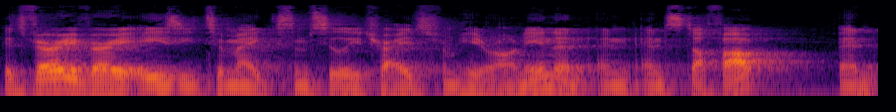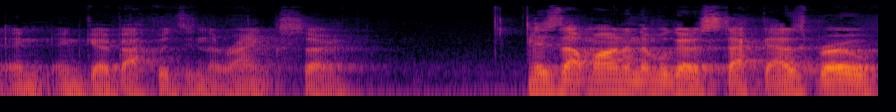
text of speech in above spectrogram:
it's very very easy to make some silly trades from here on in and, and, and stuff up and, and, and go backwards in the ranks. So there's that one, and then we'll go to stacked Asbro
